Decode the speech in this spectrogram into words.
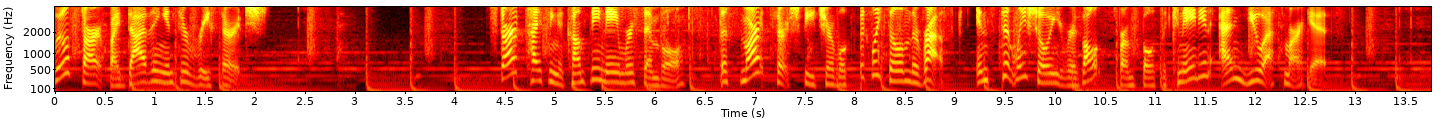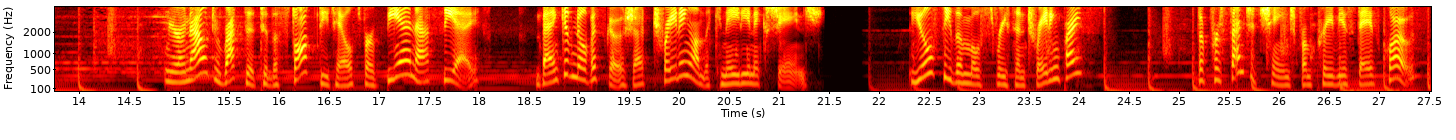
We'll start by diving into research. Start typing a company name or symbol. The Smart Search feature will quickly fill in the rest, instantly showing you results from both the Canadian and US markets. We are now directed to the stock details for BNSCA, Bank of Nova Scotia, trading on the Canadian Exchange. You'll see the most recent trading price, the percentage change from previous day's close,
